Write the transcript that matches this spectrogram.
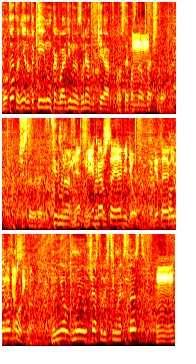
Вот это? Нет, это такие, ну, как бы один из вариантов кей-арта. Просто я поставил так, чтобы чисто как бы фирменная... Мне, мне фирменная- кажется, я видел. Где-то я Вполне видел, мне кажется, возможно. игру. На нее мы участвовали в Steam Next Fest. М-м.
